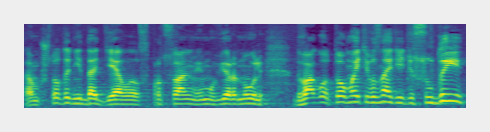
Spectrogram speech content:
Там что-то не доделал, с процессуальными ему вернули. Два года. Потом эти, вы знаете, эти суды,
